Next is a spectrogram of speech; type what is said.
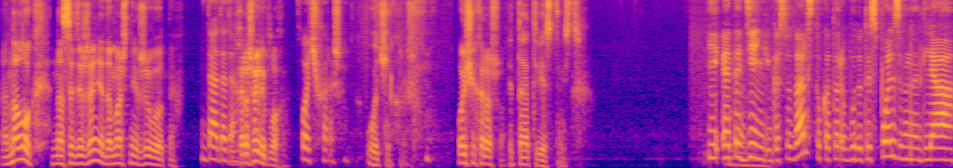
Налог на содержание домашних животных. Да-да-да, Хорошо или плохо? очень хорошо. Очень хорошо. Очень хорошо. Это ответственность. И это деньги государства, которые будут использованы для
